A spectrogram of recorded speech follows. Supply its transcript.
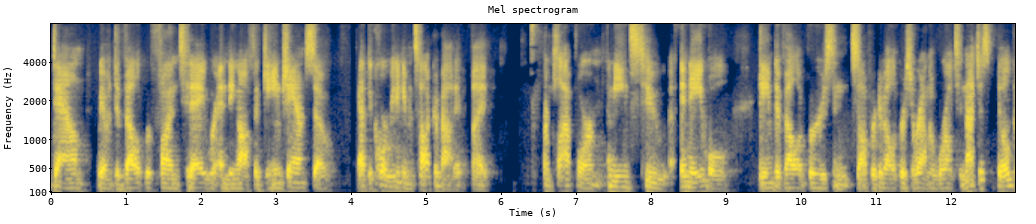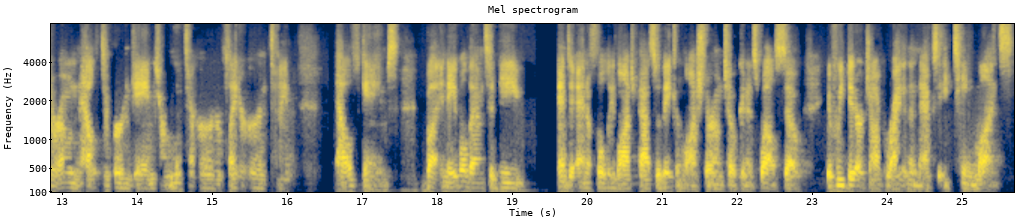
down. We have a developer fund today. We're ending off a game jam, so at the core we didn't even talk about it, but our platform means to enable game developers and software developers around the world to not just build their own health to earn games or look to earn or play to earn type health games, but enable them to be end to end a fully launch pad so they can launch their own token as well. So if we did our job right in the next 18 months,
